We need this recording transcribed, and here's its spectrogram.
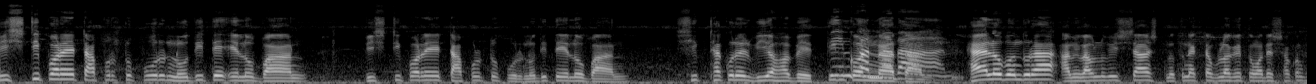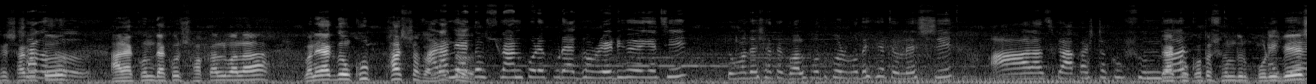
বৃষ্টি পরে টাপুর টুপুর নদীতে এলো বান। বৃষ্টি পরে টাপুর টুপুর নদীতে এলো বান। শিব ঠাকুরের বিয়ে হবে তিন কন্যা দান। হ্যালো বন্ধুরা আমি বাবলু বিশ্বাস নতুন একটা ব্লগে তোমাদের সকলকে স্বাগত। স্বাগত। আর এখন দেখো সকালবেলা মানে একদম খুব ফার্স্ট সকাল আমি একদম স্নান করে পুরো একদম রেডি হয়ে গেছি। তোমাদের সাথে গল্প করব দেখে চলে এসেছি। আর আজকে আকাশটা খুব সুন্দর। দেখো কত সুন্দর পরিবেশ।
